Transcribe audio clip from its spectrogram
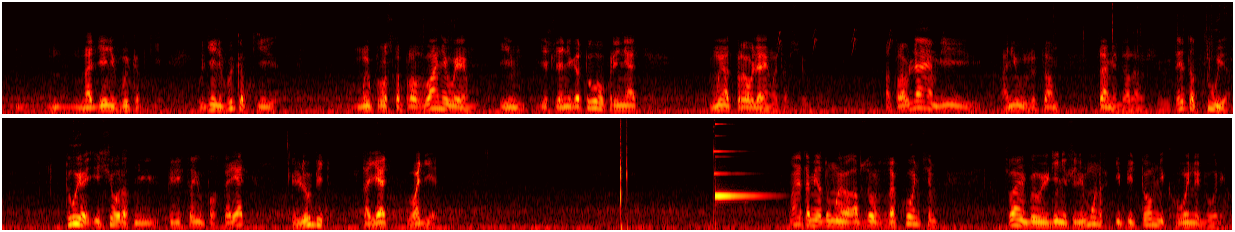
на день выкопки. В день выкопки мы просто прозваниваем им, если они готовы принять, мы отправляем это все. Отправляем, и они уже там сами доращивают. Это туя. Туя, еще раз не перестаю повторять, любит стоять в воде. На этом, я думаю, обзор закончен. С вами был Евгений Филимонов и питомник Хвойный дворик.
